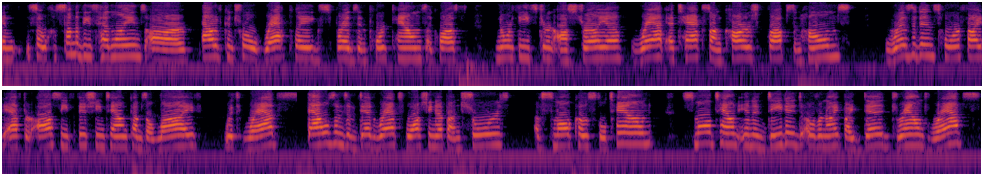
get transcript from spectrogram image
And so some of these headlines are out of control rat plague spreads in port towns across northeastern Australia, rat attacks on cars, crops, and homes, residents horrified after Aussie fishing town comes alive with rats, thousands of dead rats washing up on shores of small coastal town, small town inundated overnight by dead, drowned rats,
